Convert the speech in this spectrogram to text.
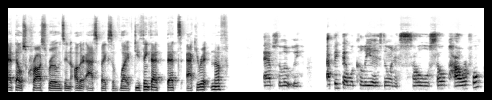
at those crossroads in other aspects of life. Do you think that that's accurate enough? Absolutely. I think that what Khalia is doing is so so powerful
